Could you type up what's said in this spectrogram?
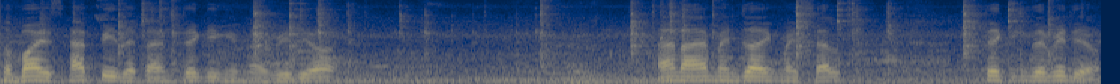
The boy is happy that I am taking him a video. And I am enjoying myself taking the video.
